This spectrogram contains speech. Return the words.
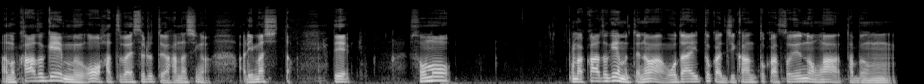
あの、カードゲームを発売するという話がありました。で、そのまあ、カードゲームっていうのはお題とか時間とかそういうのが多分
